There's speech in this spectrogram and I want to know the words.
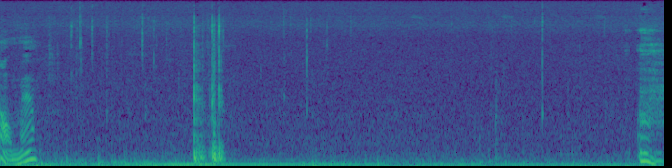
On, man. Mm.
